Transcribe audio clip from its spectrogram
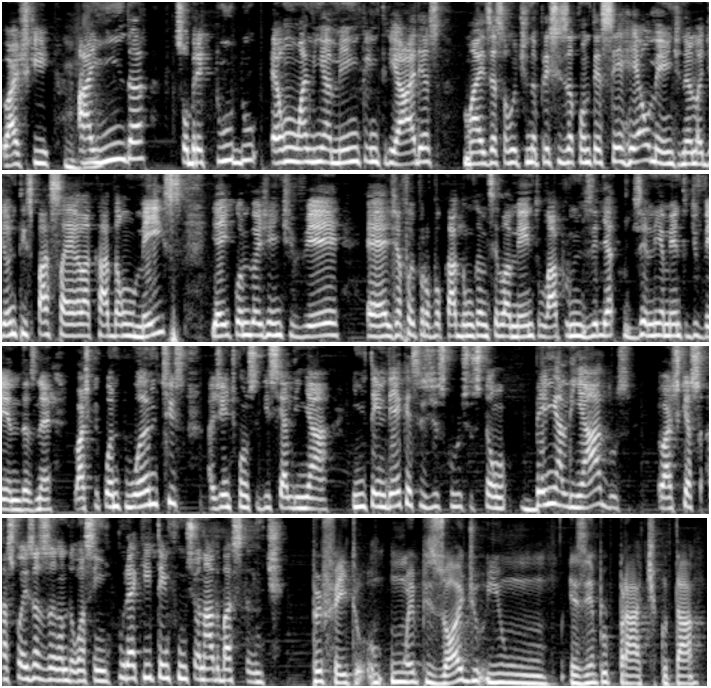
Eu acho que uhum. ainda, sobretudo, é um alinhamento entre áreas, mas essa rotina precisa acontecer realmente, né? Não adianta espaçar ela a cada um mês e aí quando a gente vê é, já foi provocado um cancelamento lá por um desalinhamento de vendas, né? Eu acho que quanto antes a gente conseguir se alinhar, entender que esses discursos estão bem alinhados, eu acho que as, as coisas andam assim. Por aqui tem funcionado bastante. Perfeito. Um episódio e um exemplo prático, tá?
